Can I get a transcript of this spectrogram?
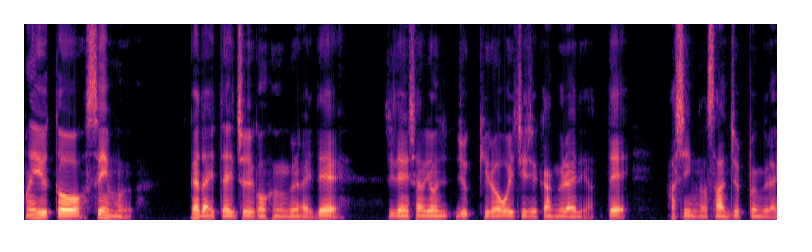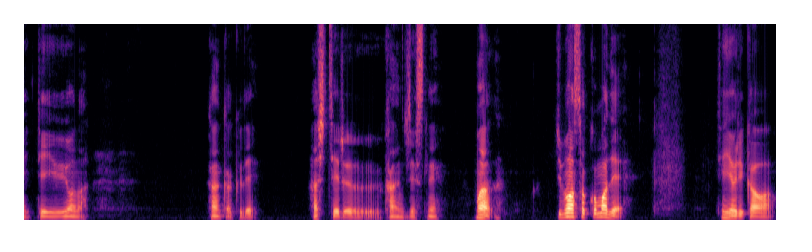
まあ言うと、スイムがだいたい15分ぐらいで、自転車の40キロを1時間ぐらいでやって、走るの30分ぐらいっていうような感覚で走ってる感じですね。まあ、自分はそこまでっていうよりかは、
